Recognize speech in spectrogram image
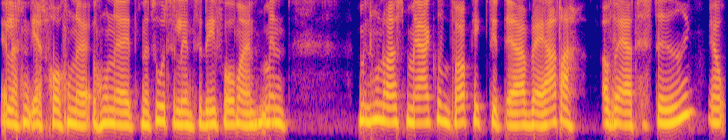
Eller sådan, jeg tror, hun er, hun er et naturtalent til det i forvejen, men, men hun har også mærket, hvor vigtigt det er at være der og være til stede, ikke? Jo.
